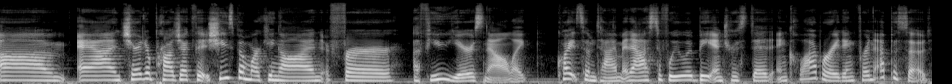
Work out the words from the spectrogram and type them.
um, and shared a project that she's been working on for a few years now, like quite some time, and asked if we would be interested in collaborating for an episode.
